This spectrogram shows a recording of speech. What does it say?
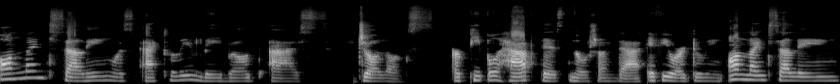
online selling was actually labeled as jologs, or people have this notion that if you are doing online selling,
